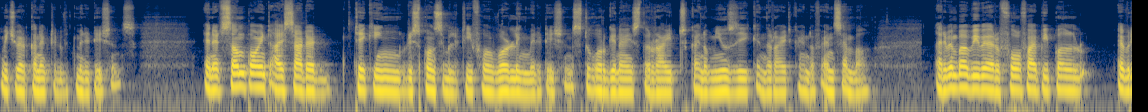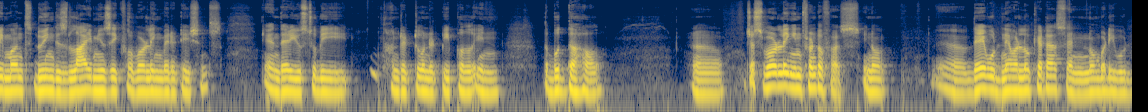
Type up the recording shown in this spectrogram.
which were connected with meditations. And at some point, I started taking responsibility for whirling meditations to organize the right kind of music and the right kind of ensemble. I remember we were four or five people every month doing this live music for whirling meditations, and there used to be 100, 200 people in the Buddha Hall, uh, just whirling in front of us. You know, uh, they would never look at us, and nobody would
